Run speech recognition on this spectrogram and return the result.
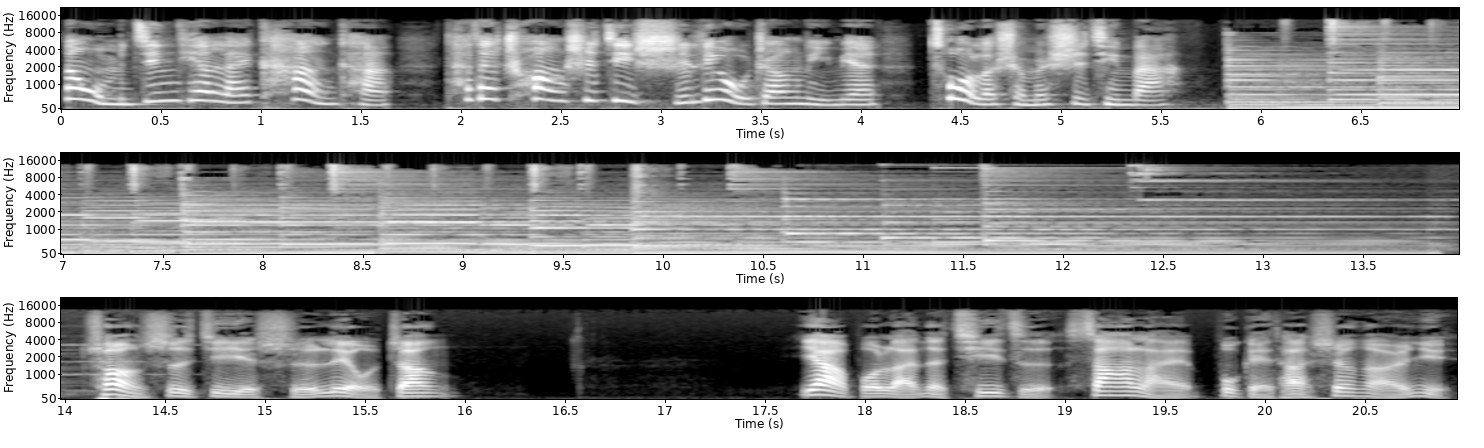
那我们今天来看看他在创世纪十六章里面做了什么事情吧。创世纪十六章，亚伯兰的妻子撒来不给他生儿女。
